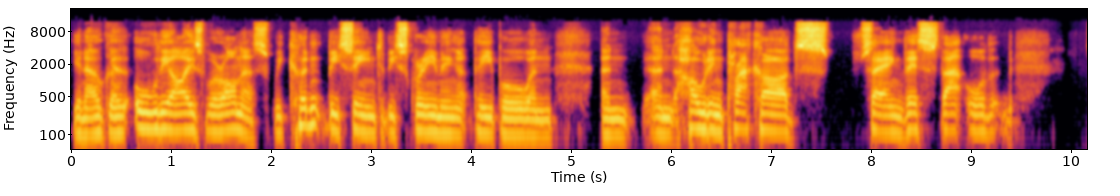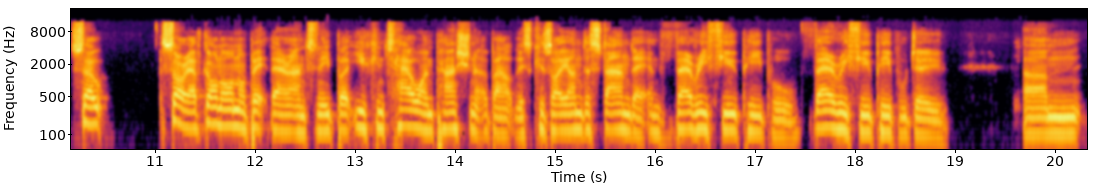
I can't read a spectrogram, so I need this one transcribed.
you know, because all the eyes were on us. We couldn't be seen to be screaming at people and and and holding placards saying this, that, or the. So, sorry, I've gone on a bit there, Anthony, but you can tell I'm passionate about this because I understand it, and very few people, very few people do. Um,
